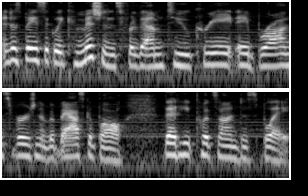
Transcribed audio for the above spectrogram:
and just basically commissions for them to create a bronzed version of a basketball that he puts on display.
